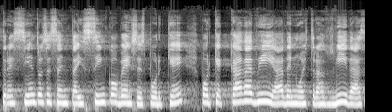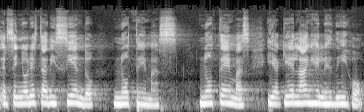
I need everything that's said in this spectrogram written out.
365 veces. ¿Por qué? Porque cada día de nuestras vidas el Señor está diciendo, no temas, no temas. Y aquí el ángel les dijo,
